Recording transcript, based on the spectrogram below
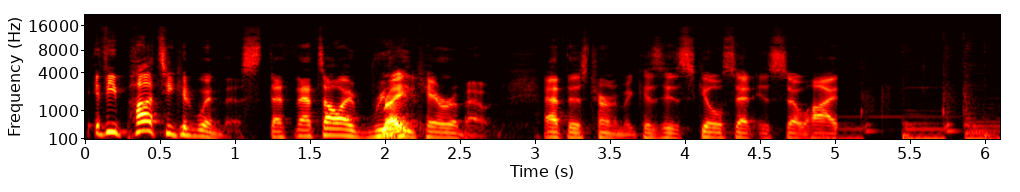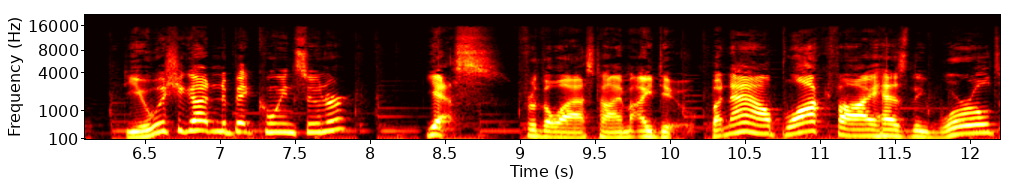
if he puts, he could win this. That that's all I really Right. care about at this tournament because his skill set is so high. Do you wish you got into Bitcoin sooner? Yes, for the last time, I do. But now, BlockFi has the world's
